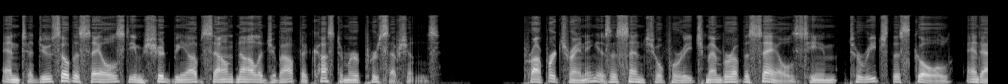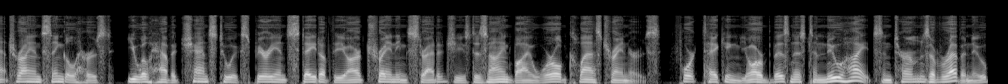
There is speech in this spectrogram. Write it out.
and to do so the sales team should be of sound knowledge about the customer perceptions, Proper training is essential for each member of the sales team. To reach this goal, and at Ryan Singlehurst, you will have a chance to experience state-of-the-art training strategies designed by world-class trainers for taking your business to new heights in terms of revenue,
